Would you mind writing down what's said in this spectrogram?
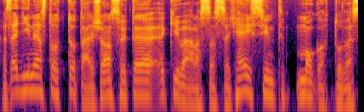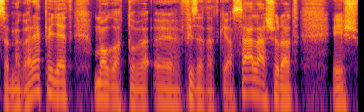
Az egyén ezt ott totálisan az, hogy te kiválasztasz egy helyszínt, magadtól veszed meg a repjegyet, magadtól fizeted ki a szállásodat, és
